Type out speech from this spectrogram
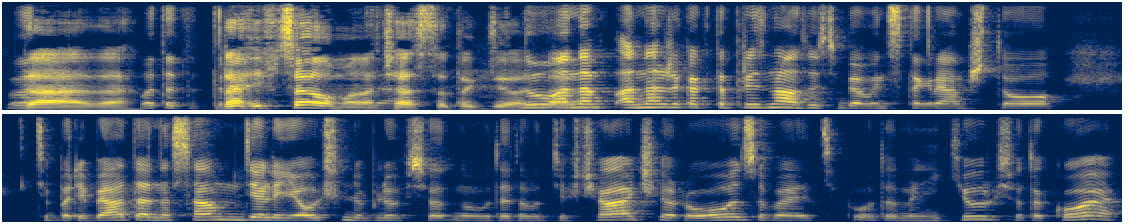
вот, Да, да. вот этот Да, тренд. и в целом она Да. часто так делает. Ну, да. она, она же как-то призналась у тебя в Инстаграм, что, типа, ребята, на самом деле я очень люблю все, ну, вот это вот девчачье, розовое, типа, вот этот маникюр, все такое,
